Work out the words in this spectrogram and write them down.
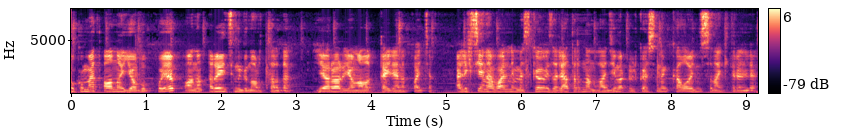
Хөкүмәт аны ябып куеп, аның рейтингын арттырды. Ярар, яңалыкка әйләнеп кайтыйк. Алексей Навальный Мәскәү изоляторыннан Владимир өлкәсенең колониясына китерелде.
